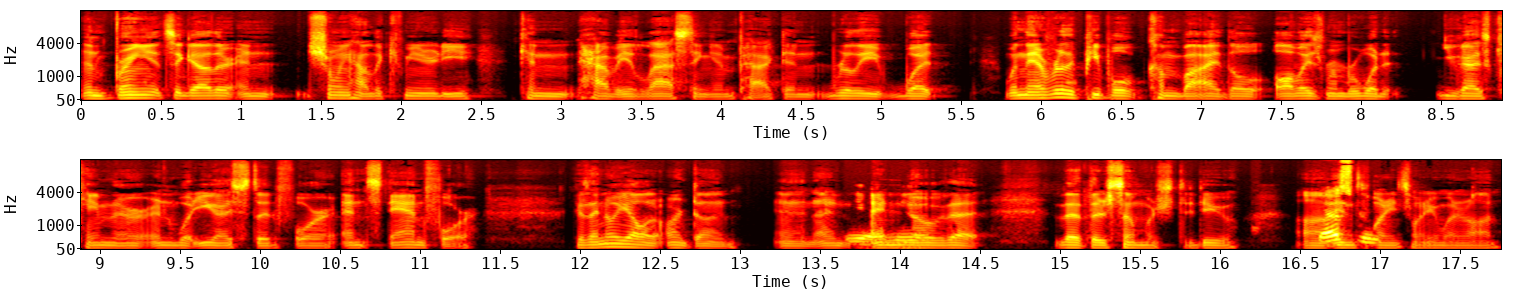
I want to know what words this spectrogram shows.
and bringing it together and showing how the community can have a lasting impact and really what whenever the people come by they'll always remember what you guys came there and what you guys stood for and stand for. Because i know y'all aren't done and i, yeah, I know yeah. that that there's so much to do um, in 2021 on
